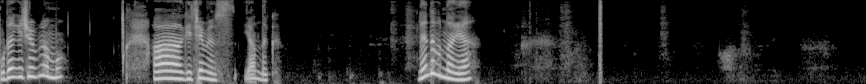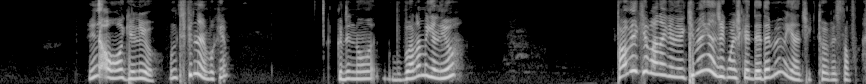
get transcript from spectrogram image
Buradan geçebiliyor mu? Aa geçemiyoruz. Yandık. Nerede bunlar ya? Yine aa geliyor. Bunun tipi ne bakayım? Green. Bu bana mı geliyor? Tabii ki bana geliyor. Kime gelecek başka? Dedeme mi gelecek? Tövbe estağfurullah.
